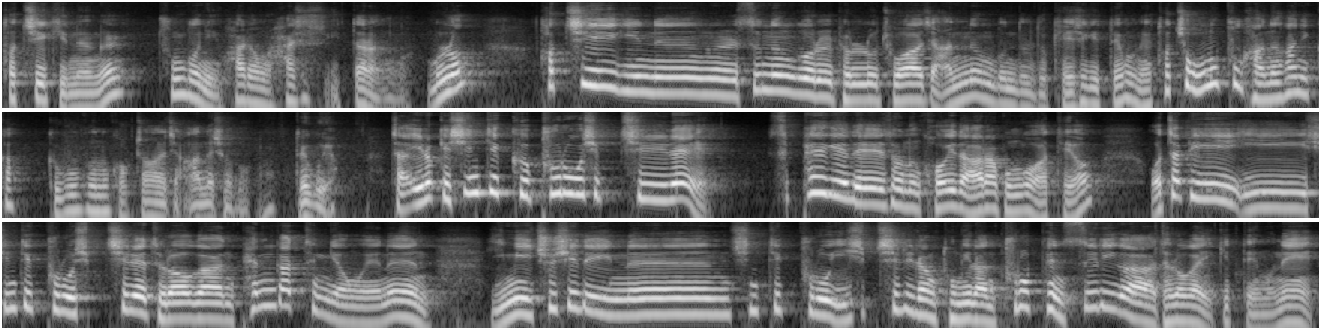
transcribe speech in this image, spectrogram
터치 기능을 충분히 활용을 하실 수 있다는 거. 물론 터치 기능을 쓰는 거를 별로 좋아하지 않는 분들도 계시기 때문에 터치 온오프 가능하니까 그 부분은 걱정하지 않으셔도 되고요. 자 이렇게 신티크 프로 17의 스펙에 대해서는 거의 다 알아본 것 같아요. 어차피 이 신틱 프로 17에 들어간 펜 같은 경우에는 이미 출시되어 있는 신틱 프로 27이랑 동일한 프로펜 3가 들어가 있기 때문에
